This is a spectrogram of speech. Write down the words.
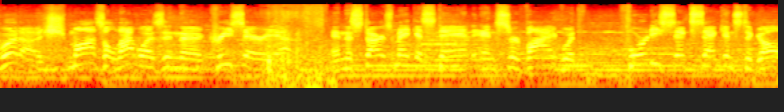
What a schmozzle that was in the crease area. And the Stars make a stand and survive with 46 seconds to go.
